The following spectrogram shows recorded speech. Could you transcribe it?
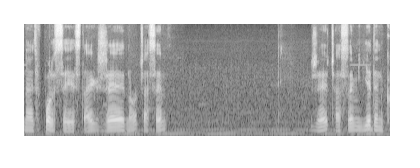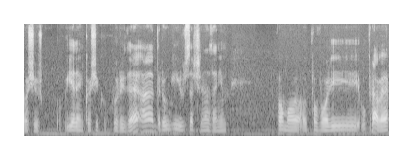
nawet w Polsce jest tak, że no czasem że czasem jeden kosi już, jeden kosi kukurydzę, a drugi już zaczyna za nim powoli uprawę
